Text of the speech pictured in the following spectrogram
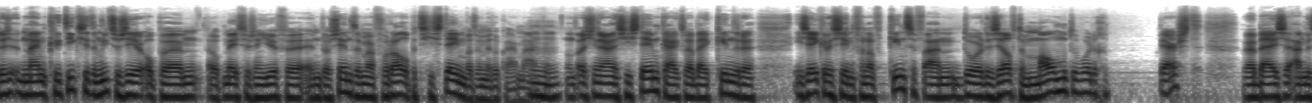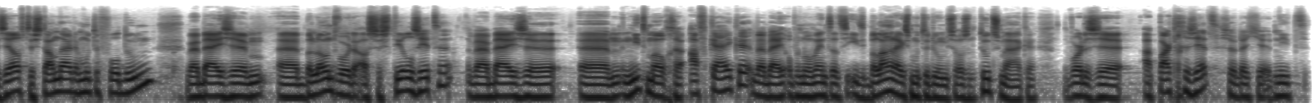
dus mijn kritiek zit hem niet zozeer op, um, op meesters en juffen en docenten. Maar vooral op het systeem wat we met elkaar maken. Mm. Want als je naar een systeem kijkt waarbij kinderen in zekere zin vanaf kinds af aan door dezelfde mal moeten worden perst. Waarbij ze aan dezelfde standaarden moeten voldoen. Waarbij ze uh, beloond worden als ze stilzitten. Waarbij ze uh, niet mogen afkijken. Waarbij op het moment dat ze iets belangrijks moeten doen, zoals een toets maken, worden ze apart gezet, zodat je het niet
